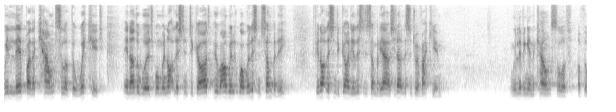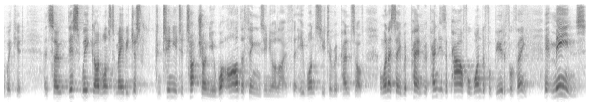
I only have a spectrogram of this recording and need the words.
we live by the counsel of the wicked. In other words, when we're not listening to God, who are we? Well, we're listening to somebody. If you're not listening to God, you're listening to somebody else. You don't listen to a vacuum. We're living in the counsel of, of the wicked. And so this week, God wants to maybe just continue to touch on you. What are the things in your life that He wants you to repent of? And when I say repent, repent is a powerful, wonderful, beautiful thing. It means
